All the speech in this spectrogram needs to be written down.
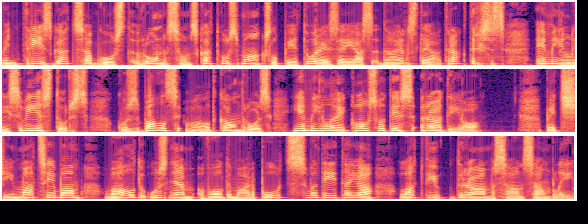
Viņa trīs gadus apgūst runas un skatuves mākslu pie toreizējās Dailas teātra aktrises Emīlijas Viesturas, kuras balsi valda Kalnrozi iemīlēja klausoties radio. Pēc šīm mācībām valdu uzņem Voldemāra Pūces vadītajā Latviju drāmas ansamblī.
